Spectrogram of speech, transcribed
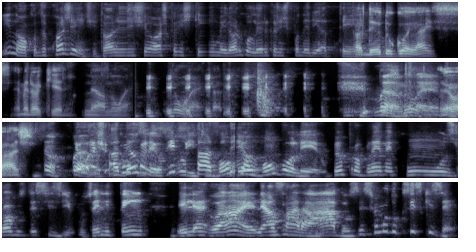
E não aconteceu com a gente. Então a gente, eu acho que a gente tem o melhor goleiro que a gente poderia ter. Tadeu do Goiás é melhor que ele. Não, não é. Não é, cara. Não, não é. Eu acho. Não, eu Mano, acho, o como eu Tadeu- falei, eu o repito, o Volpe é Tadeu- um bom goleiro. O meu problema é com os jogos decisivos. Ele tem, ele é, ah, ele é azarado, vocês chamam do que vocês quiserem.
